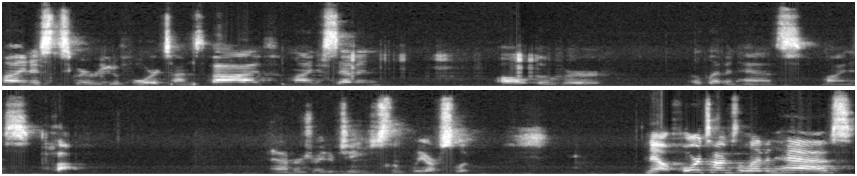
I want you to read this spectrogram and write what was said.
minus the square root of 4 times 5 minus 7 all over 11 halves minus 5. Average rate of change is simply our slope. Now, 4 times 11 halves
